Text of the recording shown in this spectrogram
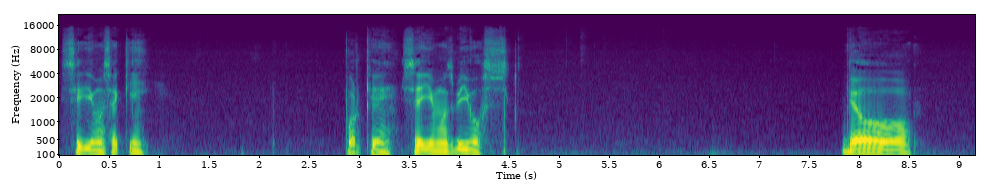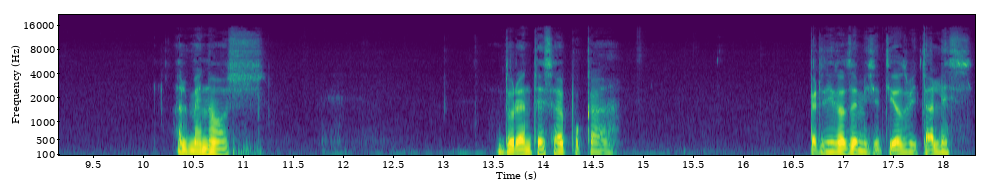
seguimos aquí, por qué seguimos vivos. Yo al menos durante esa época, perdidos de mis sentidos vitales,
